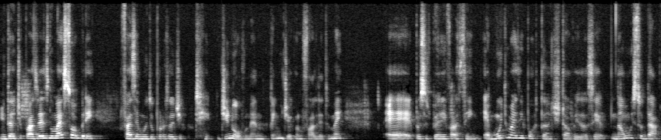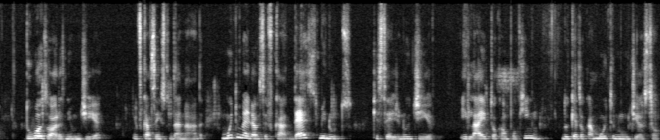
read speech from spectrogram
Então, tipo, às vezes não é sobre fazer muito o professor de, de, de novo, né? Não tem um dia que eu não falei também. É, o professor de piano fala assim: é muito mais importante, talvez, você não estudar duas horas em um dia e ficar sem estudar nada. Muito melhor você ficar 10 minutos, que seja no dia, ir lá e tocar um pouquinho, do que tocar muito num dia só.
